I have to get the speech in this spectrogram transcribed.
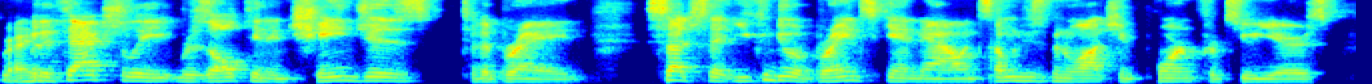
Right. But it's actually resulting in changes to the brain such that you can do a brain scan now and someone who's been watching porn for two years,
